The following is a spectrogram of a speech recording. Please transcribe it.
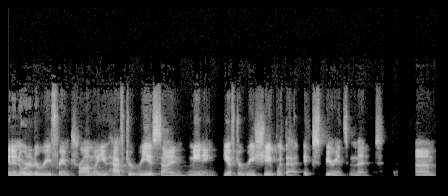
And in order to reframe trauma you have to reassign meaning. You have to reshape what that experience meant. Um,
